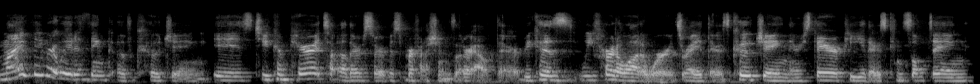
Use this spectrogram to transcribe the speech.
my favorite way to think of coaching is to compare it to other service professions that are out there because we've heard a lot of words, right? There's coaching, there's therapy, there's consulting.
